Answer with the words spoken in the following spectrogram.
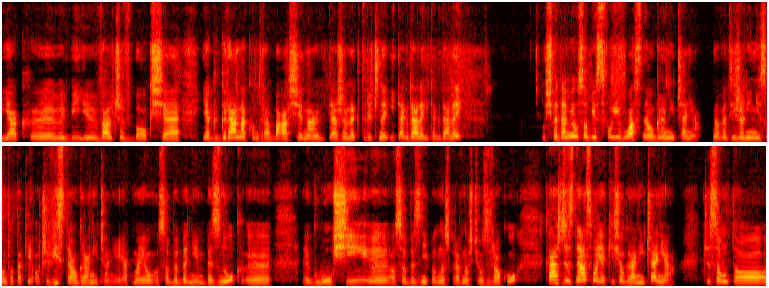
jak walczy w boksie, jak gra na kontrabasie, na gitarze elektrycznej itd., tak itd., tak uświadamiał sobie swoje własne ograniczenia, nawet jeżeli nie są to takie oczywiste ograniczenia, jak mają osoby nie wiem, bez nóg, yy, głusi, yy, osoby z niepełnosprawnością wzroku. Każdy z nas ma jakieś ograniczenia. Czy są to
